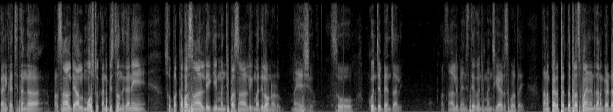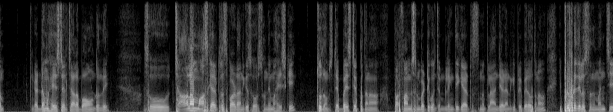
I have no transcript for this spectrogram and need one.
కానీ ఖచ్చితంగా పర్సనాలిటీ ఆల్మోస్ట్ కనిపిస్తుంది కానీ సో బక్క పర్సనాలిటీకి మంచి పర్సనాలిటీకి మధ్యలో ఉన్నాడు మహేష్. సో కొంచెం పెంచాలి. పర్సనాలిటీ పెంచితే కొంచెం మంచి క్యారెక్టర్స్ పడతాయి. తన పెద్ద పెద్ద ప్లస్ పాయింట్ అంటే తన గడ్డం. గడ్డం హెయిర్ స్టైల్ చాలా బాగుంటుంది. సో చాలా మాస్ క్యారెక్టర్స్ పాడడానికి సోర్స్ ఉంది మహేష్కి. చూద్దాం. స్టెప్ బై స్టెప్ తన పర్ఫార్మెన్స్ని బట్టి కొంచెం లెంగ్తీ క్యారెక్టర్స్ని ప్లాన్ చేయడానికి ప్రిపేర్ అవుతున్నాను. ఇప్పుడిప్పుడే తెలుస్తుంది మంచి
